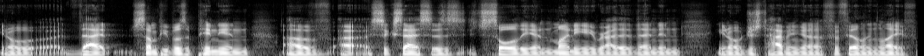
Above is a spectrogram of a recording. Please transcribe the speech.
you know, that some people's opinion of uh, success is solely in money rather than in, you know, just having a fulfilling life.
